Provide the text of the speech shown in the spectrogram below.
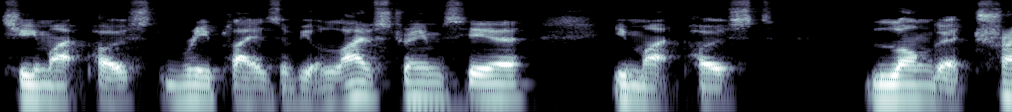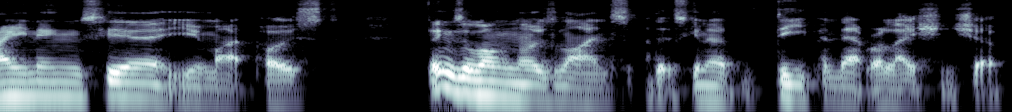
So you might post replays of your live streams here. You might post longer trainings here. You might post things along those lines that's going to deepen that relationship.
